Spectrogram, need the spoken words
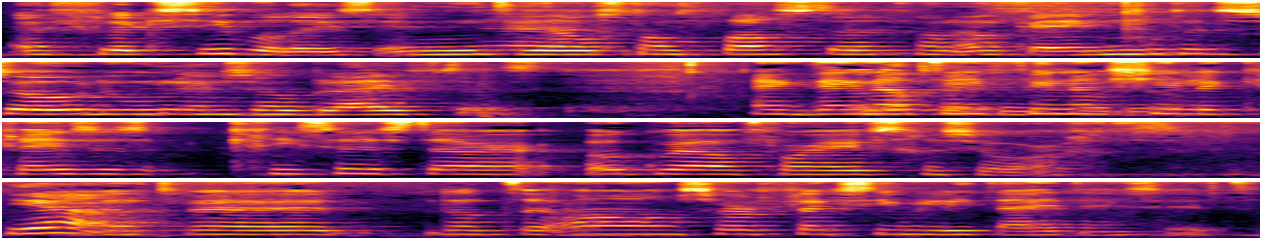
en flexibel is. En niet Ja. heel standvastig van oké, ik moet het zo doen en zo blijft het. Ik denk En dat, dat die financiële crisis, crisis daar ook wel voor heeft gezorgd. Ja, Dat, we, dat er al een soort flexibiliteit in zit.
